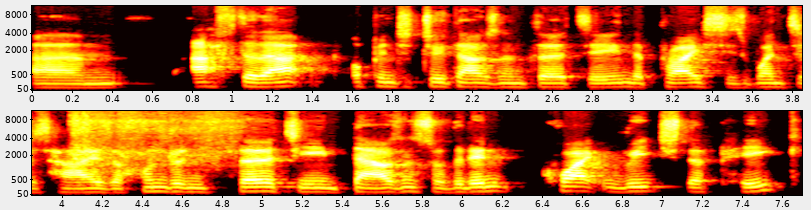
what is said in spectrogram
Um, after that, up into 2013, the prices went as high as 113,000. So they didn't quite reach the peak.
